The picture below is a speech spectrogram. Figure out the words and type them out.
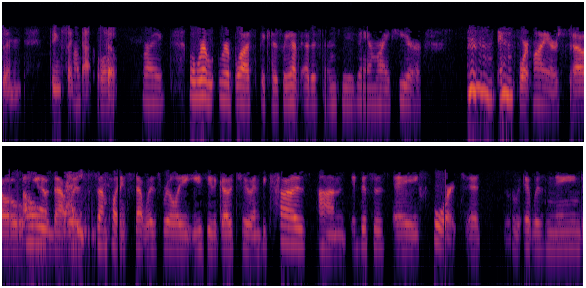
and things like That's that cool. so right well we're we're blessed because we have edison's museum right here in Fort Myers. So, oh, you know, that right. was someplace that was really easy to go to. And because um, it, this is a fort, it it was named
